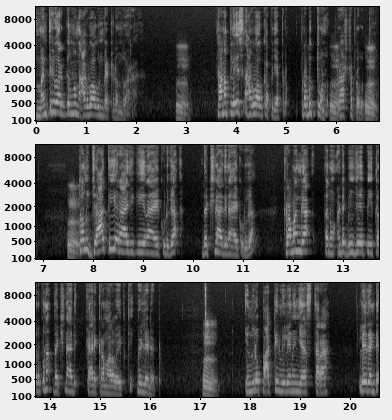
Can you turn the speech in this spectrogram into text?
మంత్రివర్గంలో నాగబాబుని పెట్టడం ద్వారా తన ప్లేస్ నాగబాబుకి అప్పచెప్పడం ప్రభుత్వంలో. రాష్ట్ర ప్రభుత్వం. తను జాతీయ రాజకీయ నాయకుడిగా దక్షిణాది నాయకుడిగా క్రమంగా తను అంటే బీజేపీ తరపున దక్షిణాది కార్యక్రమాల వైపుకి వెళ్ళేటట్టు. ఇందులో పార్టీని విలీనం చేస్తారా? లేదంటే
